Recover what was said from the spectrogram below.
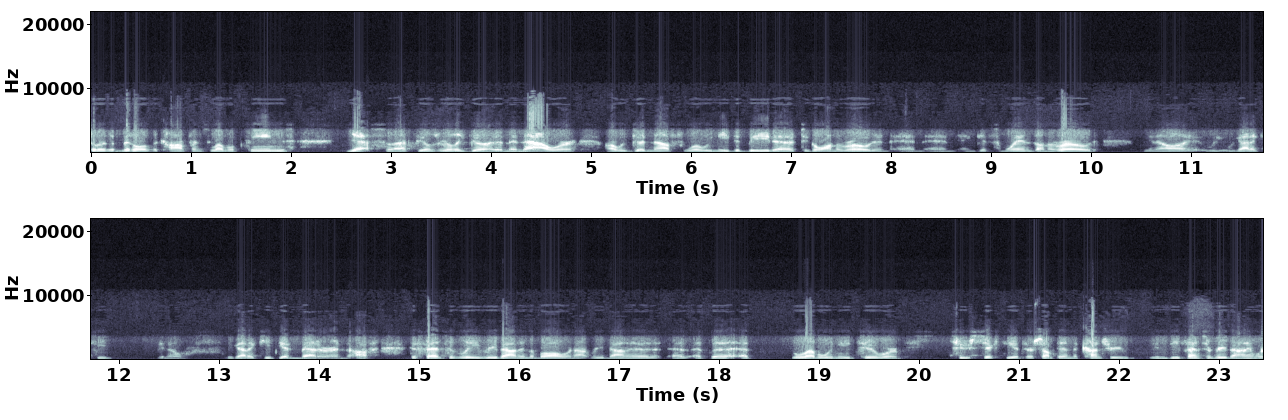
sort of the middle of the conference level teams? Yes, so that feels really good. And then now we're are we good enough where we need to be to to go on the road and and and, and get some wins on the road? You know, we we got to keep you know we got to keep getting better and off defensively rebounding the ball. We're not rebounding at, at the at the level we need to. We're 260th or something in the country in defensive rebounding. We're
